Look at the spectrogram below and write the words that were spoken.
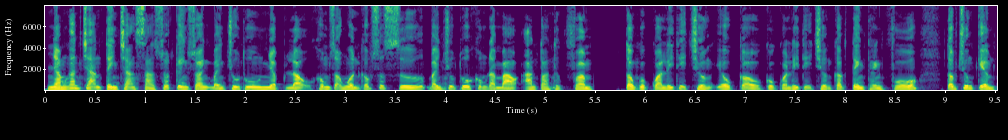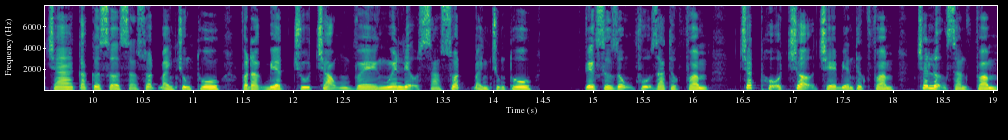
Nhằm ngăn chặn tình trạng sản xuất kinh doanh bánh trung thu nhập lậu không rõ nguồn gốc xuất xứ, bánh trung thu không đảm bảo an toàn thực phẩm, Tổng cục Quản lý thị trường yêu cầu Cục Quản lý thị trường các tỉnh thành phố tập trung kiểm tra các cơ sở sản xuất bánh trung thu và đặc biệt chú trọng về nguyên liệu sản xuất bánh trung thu, việc sử dụng phụ gia thực phẩm, chất hỗ trợ chế biến thực phẩm, chất lượng sản phẩm,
